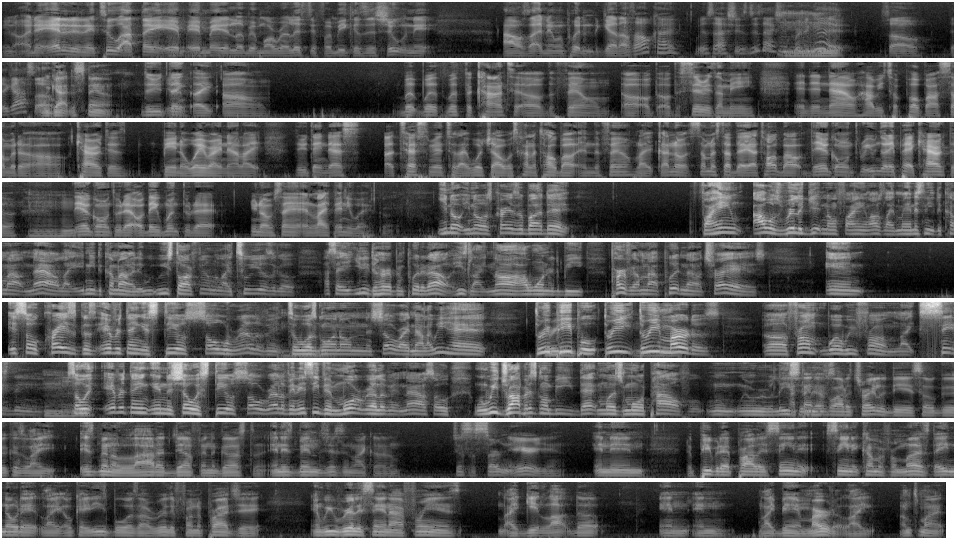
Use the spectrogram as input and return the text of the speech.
you know, and then editing it too. I think it, it made it a little bit more realistic for me because just shooting it, I was like, and then when putting it together, I was like, okay, this actually this actually pretty good. So they got something. We got the stamp. Do you think like um, with with with the content of the film uh, of the of the series, I mean, and then now how we talk about some of the uh, characters being away right now, like, do you think that's a testament to like what y'all was kind of talking about in the film? Like, I know some of the stuff that y'all talk about, they're going through, even though they play a character, mm-hmm. they're going through that, or they went through that. You know what I'm saying in life anyway. You know, you know what's crazy about that? Fahim, I was really getting on Fahim. I was like, man, this need to come out now. Like, it need to come out. We started filming like two years ago. I said, you need to hurry up and put it out. He's like, nah, I want it to be perfect. I'm not putting out trash. And it's so crazy because everything is still so relevant to what's mm-hmm. going on in the show right now. Like, we had three, Three. people, 3 three murders uh, from where we from, like since then. So it, everything in the show is still so relevant. It's even more relevant now. So when we drop it, it's gonna be that much more powerful when, when we I release it. think man. that's why the trailer did so good because like it's been a lot of death in Augusta, and it's been just in like a just a certain area, and then the people that probably seen it seen it coming from us, they know that like okay, these boys are really from the project, and we really seeing our friends like get locked up and and like being murdered. Like I'm talking about.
